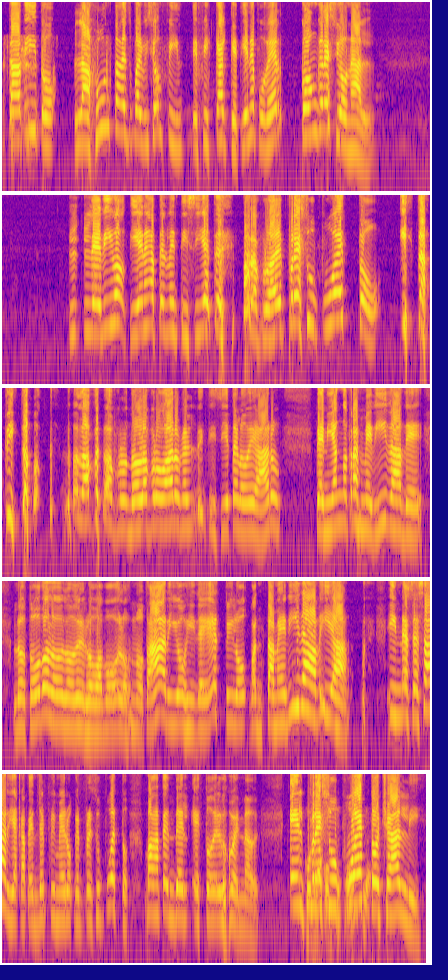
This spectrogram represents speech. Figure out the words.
Tatito, la Junta de Supervisión Fiscal que tiene poder congresional le digo, tienen hasta el 27 para aprobar el presupuesto. Y Tatito no lo, no aprobaron, el 27 lo dejaron. Tenían otras medidas de lo todo lo, de los, notarios y de esto y lo cuanta medida había innecesaria que atender primero que el presupuesto. Van a atender esto del gobernador. El presupuesto, Charlie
